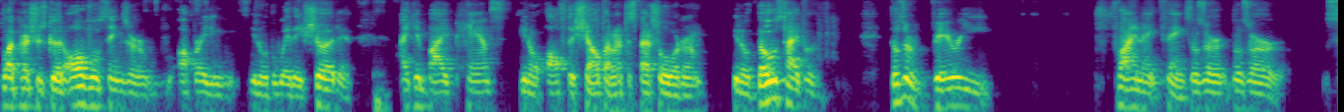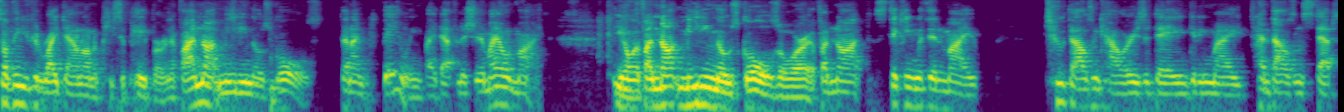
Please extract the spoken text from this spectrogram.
blood pressure is good all those things are operating you know the way they should and i can buy pants you know off the shelf. I don't have to special order them you know those type of those are very finite things. Those are those are something you can write down on a piece of paper. And if i'm not meeting those goals then i'm failing by definition in my own mind. You know if i'm not meeting those goals or if i'm not sticking within my 2000 calories a day and getting my 10,000 steps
